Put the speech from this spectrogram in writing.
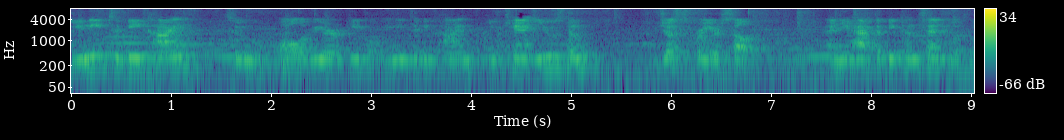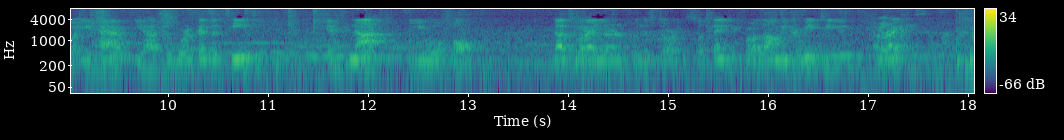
you need to be kind to all of your people. You need to be kind. You can't use them just for yourself. And you have to be content with what you have. You have to work as a team. If not, you will fall. That's what I learned from this story. So thank you for allowing me to read to you. All right. So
